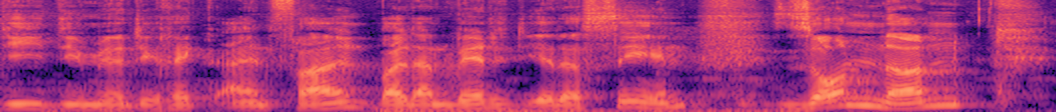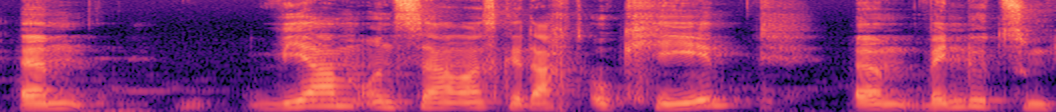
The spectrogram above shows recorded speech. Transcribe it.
die, die mir direkt einfallen, weil dann werdet ihr das sehen, sondern ähm, wir haben uns damals gedacht, okay, ähm, wenn du zum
